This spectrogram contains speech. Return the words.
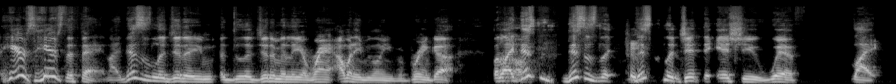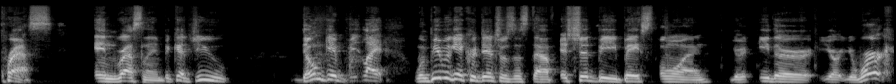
here's here's the thing. Like this is legit, legitimately a rant. I wasn't even going to even bring up. But like Uh-oh. this is this is this is legit the issue with like press in wrestling because you don't get like when people get credentials and stuff, it should be based on your either your your work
